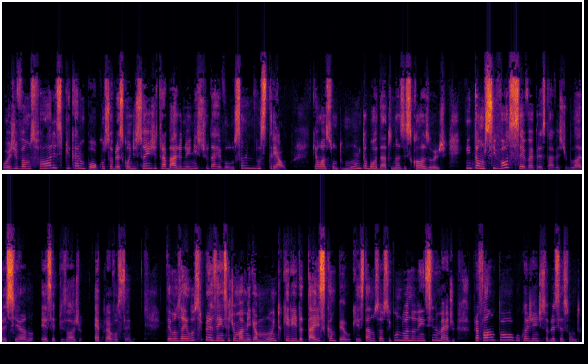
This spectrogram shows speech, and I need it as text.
Hoje vamos falar e explicar um pouco sobre as condições de trabalho no início da Revolução Industrial, que é um assunto muito abordado nas escolas hoje. Então, se você vai prestar vestibular esse ano, esse episódio é para você. Temos a ilustre presença de uma amiga muito querida, Thaís Campelo, que está no seu segundo ano do ensino médio, para falar um pouco com a gente sobre esse assunto.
